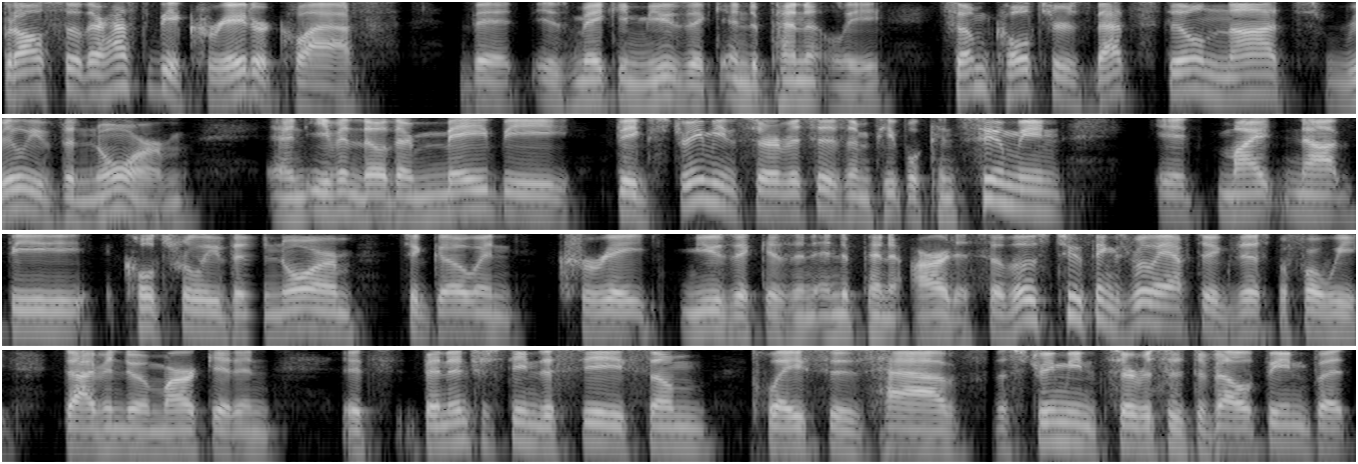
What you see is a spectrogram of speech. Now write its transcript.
but also there has to be a creator class that is making music independently. Some cultures, that's still not really the norm. And even though there may be big streaming services and people consuming, it might not be culturally the norm to go and create music as an independent artist. So those two things really have to exist before we dive into a market. And it's been interesting to see some places have the streaming services developing, but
